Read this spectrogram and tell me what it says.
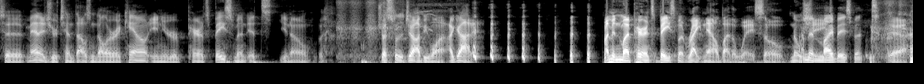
to manage your $10,000 account in your parents' basement, it's, you know, just for the job you want. I got it. I'm in my parents' basement right now, by the way. So no I'm shade. in my basement. yeah.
